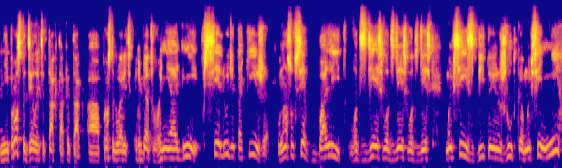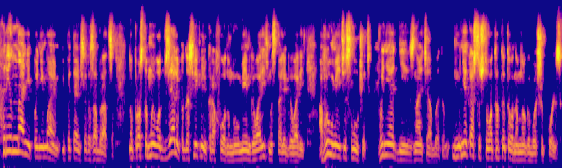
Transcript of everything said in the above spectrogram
не просто делайте так, так и так, а просто говорить, ребят, вы не одни, все люди такие же, у нас у всех болит вот здесь, вот здесь, вот здесь, мы все избитые жутко, мы все ни хрена не понимаем и пытаемся разобраться. Но просто мы вот взяли, подошли к микрофону, мы умеем говорить, мы стали говорить, а вы умеете слушать. Вы не одни, знаете об этом. Мне кажется, что вот от этого намного больше пользы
